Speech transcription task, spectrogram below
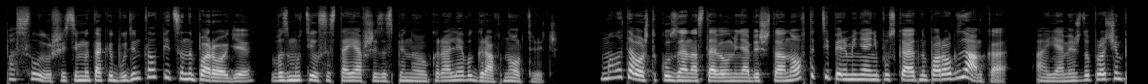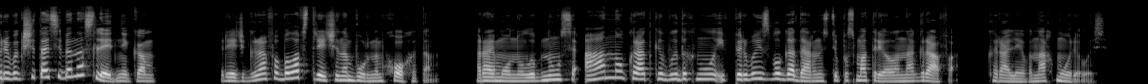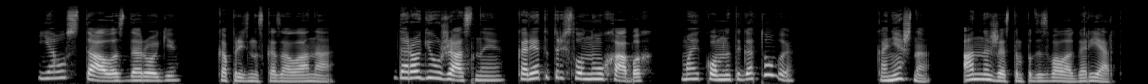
«Послушайте, мы так и будем толпиться на пороге», — возмутился стоявший за спиной у королевы граф Нортридж. «Мало того, что кузен оставил меня без штанов, так теперь меня не пускают на порог замка. А я, между прочим, привык считать себя наследником». Речь графа была встречена бурным хохотом. Раймон улыбнулся, а Анна украдкой выдохнула и впервые с благодарностью посмотрела на графа. Королева нахмурилась. «Я устала с дороги», — капризно сказала она. «Дороги ужасные, карету трясло на ухабах. Мои комнаты готовы?» «Конечно», — Анна жестом подозвала Гарьярд.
